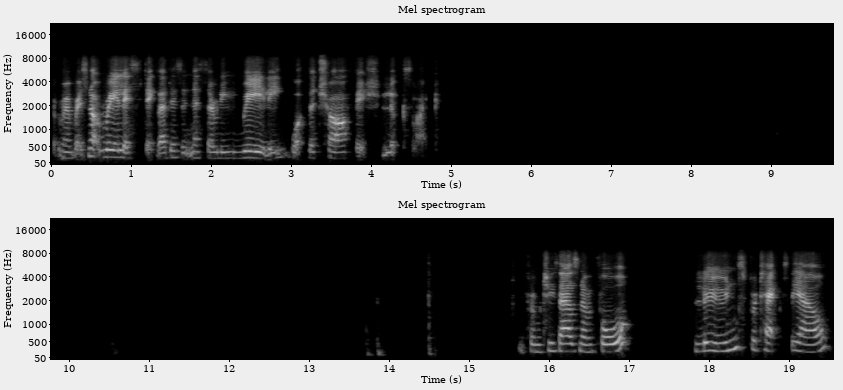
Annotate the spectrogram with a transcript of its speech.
But remember, it's not realistic. That isn't necessarily really what the char fish looks like. From 2004, loons protect the owl.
